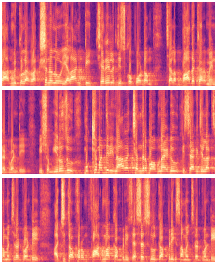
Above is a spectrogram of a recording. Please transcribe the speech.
కార్మికుల రక్షణలో ఎలాంటి చర్యలు తీసుకోపోవడం చాలా బాధాకరమైనటువంటి విషయం. ఈరోజు ముఖ్యమంత్రి నారా చంద్రబాబు నాయుడు విశాఖ జిల్లాకు సంబంధించినటువంటి అచ్యుతాపురం ఫార్మా కంపెనీస్ ఎస్ఎస్ఎల్ కంపెనీకి సంబంధించినటువంటి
